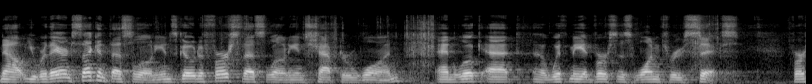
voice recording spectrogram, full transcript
Now, you were there in Second Thessalonians. Go to First Thessalonians chapter 1 and look at uh, with me at verses 1 through 6. 1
